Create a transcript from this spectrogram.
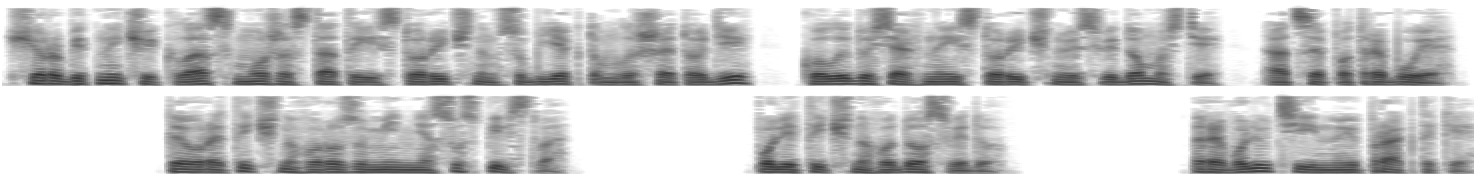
що робітничий клас може стати історичним суб'єктом лише тоді, коли досягне історичної свідомості, а це потребує теоретичного розуміння суспільства, політичного досвіду, революційної практики.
